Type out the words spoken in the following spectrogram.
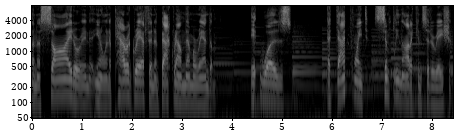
an aside or in a, you know in a paragraph in a background memorandum. It was at that point simply not a consideration.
